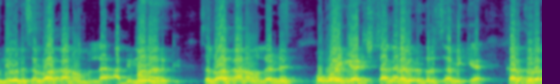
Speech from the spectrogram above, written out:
நீ ஒண்ணு செல்வாக்கானவம் இல்ல அபிமானம் இருக்கு. செல்வாக்கானவம் இல்லைன்னு ஓ- ஓங்கி அடிச்சுட்டாங்க ரவீந்திர சாமிக்கு கருத்துரை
